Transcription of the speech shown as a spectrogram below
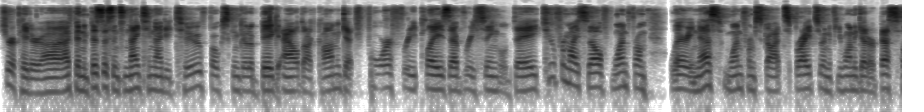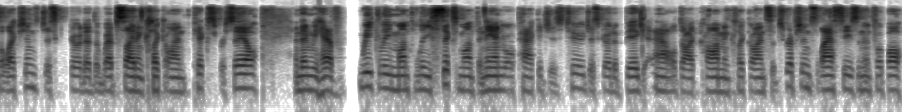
Sure, Peter. Uh, I've been in business since 1992. Folks can go to bigal.com and get four free plays every single day. Two from myself, one from Larry Ness, one from Scott Spritzer. And if you want to get our best selections, just go to the website and click on picks for sale. And then we have weekly, monthly, six month, and annual packages too. Just go to bigal.com and click on subscriptions. Last season in football,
